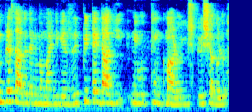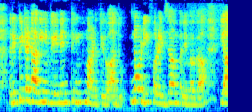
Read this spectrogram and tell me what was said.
ಇಂಪ್ರೆಸ್ ಆಗುತ್ತೆ ನಿಮ್ಮ ಮೈಂಡಿಗೆ ರಿಪೀಟೆಡ್ ಆಗಿ ನೀವು ಥಿಂಕ್ ಮಾಡೋ ವಿಷಯಗಳು. ರಿಪೀಟೆಡ್ ಆಗಿ ನೀವು ಏನೇನು ಥಿಂಕ್ ಮಾಡ್ತೀರೋ ಅದು. ನೋಡಿ ಫಾರ್ ಎಕ್ಸಾಂಪಲ್ ಇವಾಗ, ಯಾ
